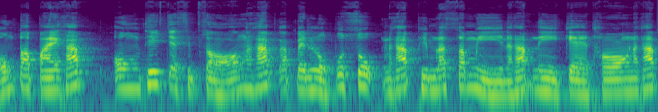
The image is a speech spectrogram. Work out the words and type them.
องค์ต่อไปครับ องค์ที่เจ็ดสิบสองนะครับ ก็เป็นหลวงปู่สุขนะครับ พิมพ์รัศมีนะครับ นี่แก่ทองนะครับ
